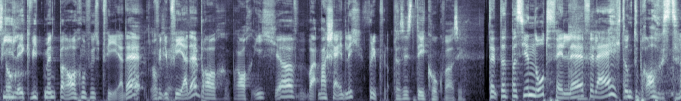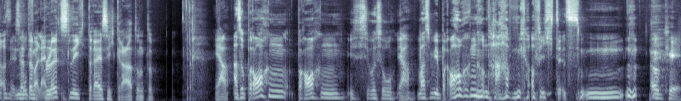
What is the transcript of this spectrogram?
viel Equipment brauchen fürs Pferde. Für die Okay. Pferde brauche brauch ich äh, wa- wahrscheinlich Flipflops. Das ist Deko quasi. Da, da passieren Notfälle vielleicht und du brauchst also Es hat dann Notfall plötzlich 30 Grad und da, Ja, also brauchen, brauchen ist sowieso, ja, was wir brauchen und haben, glaube ich, das. mm, Okay.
